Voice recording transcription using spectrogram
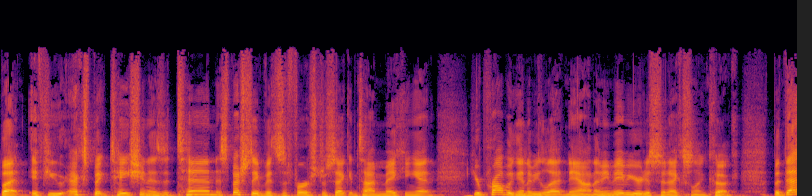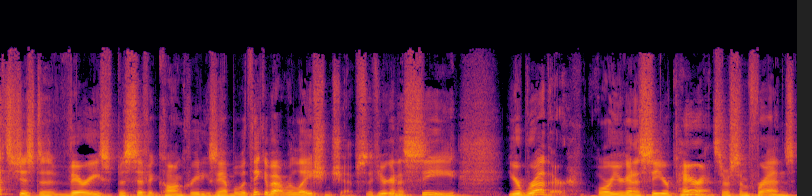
But if your expectation is a 10, especially if it's the first or second time making it, you're probably going to be let down. I mean, maybe you're just an excellent cook. But that's just a very specific, concrete example. But think about relationships. If you're going to see, your brother or you're going to see your parents or some friends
